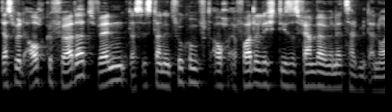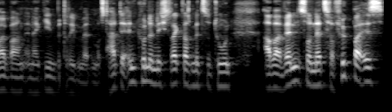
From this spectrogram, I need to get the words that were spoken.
Das wird auch gefördert, wenn, das ist dann in Zukunft auch erforderlich, dieses Fernwärmenetz halt mit erneuerbaren Energien betrieben werden muss. Da hat der Endkunde nicht direkt was mit zu tun, aber wenn so ein Netz verfügbar ist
